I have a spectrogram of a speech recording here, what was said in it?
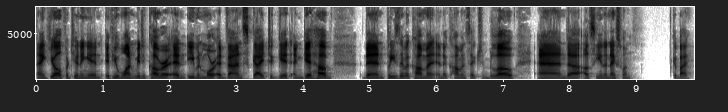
Thank you all for tuning in. If you want me to cover an even more advanced guide to Git and GitHub, then please leave a comment in the comment section below, and uh, I'll see you in the next one. Goodbye.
